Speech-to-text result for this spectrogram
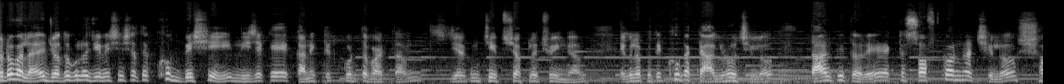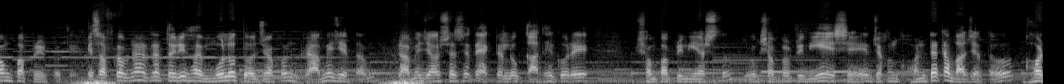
ছোটবেলায় যতগুলো জিনিসের সাথে খুব বেশি নিজেকে কানেক্টেড করতে পারতাম, যেরকম চিপস চকলেট চুইংগাম এগুলোর প্রতি খুব একটা আগ্রহ ছিল। তার ভিতরে একটা সফট কর্নার ছিল সম্পাপড়ির প্রতি। এই সফট কর্নারটা তৈরি হয় মূলত যখন গ্রামে যেতাম। গ্রামে যাওয়ার সাথে সাথে একটা লোক কাঁধে করে সম্পাপড়ি নিয়ে আসতো এবং সম্পাপড়ি নিয়ে এসে যখন ঘন্টাটা বাজাতো, ঘর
